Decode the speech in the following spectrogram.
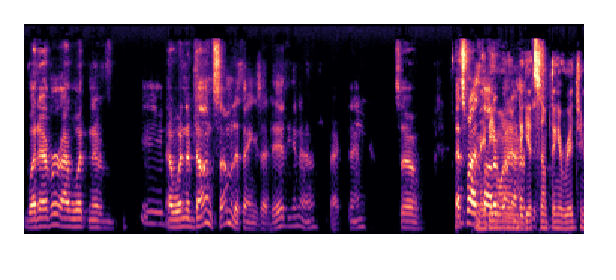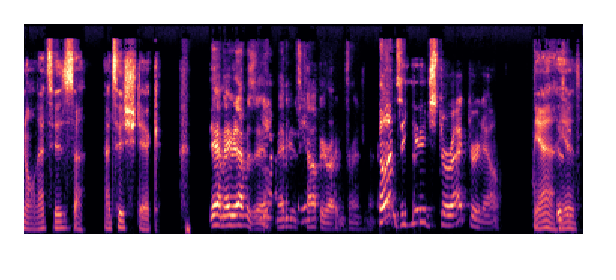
whatever, I wouldn't have Mm. I wouldn't have done some of the things I did, you know, back then. So that's why I Maybe thought he of when I wanted to get this- something original. That's his. Uh, that's his shtick. Yeah, maybe that was it. Yeah. Maybe it was copyright infringement. John's a huge director now. Yeah, Is he he? is.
